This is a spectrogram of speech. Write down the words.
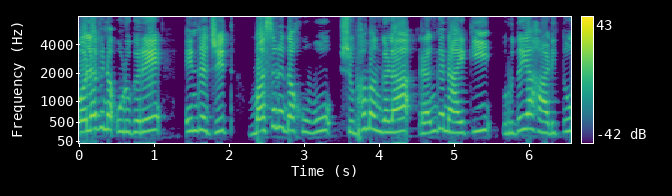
ಒಲವಿನ ಉಡುಗೊರೆ, ಇಂದ್ರಜಿತ್, ಮಸನದ ಹೂವು, ಶುಭಮಂಗಳ, ರಂಗನಾಯಕಿ, ಹೃದಯ ಹಾಡಿತು,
